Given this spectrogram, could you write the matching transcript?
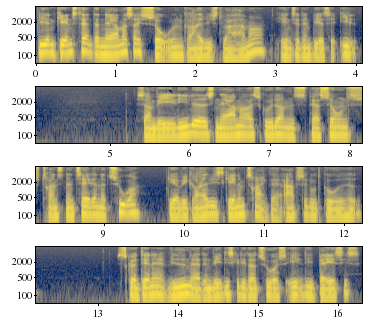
bliver en genstand, der nærmer sig solen gradvist varmere, indtil den bliver til ild som vi ligeledes nærmer os guddommens persons transcendentale natur, bliver vi gradvist gennemtrængt af absolut godhed. Skønt denne viden er den vediske litteraturs egentlige basis,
